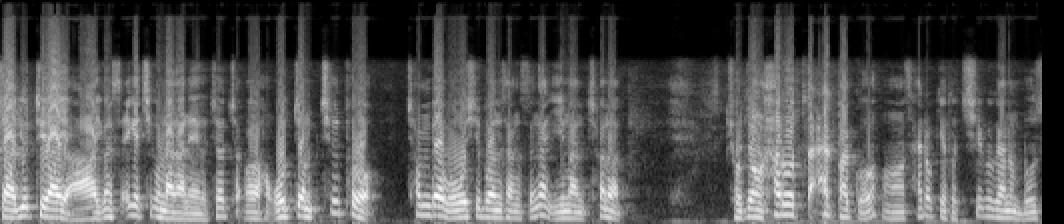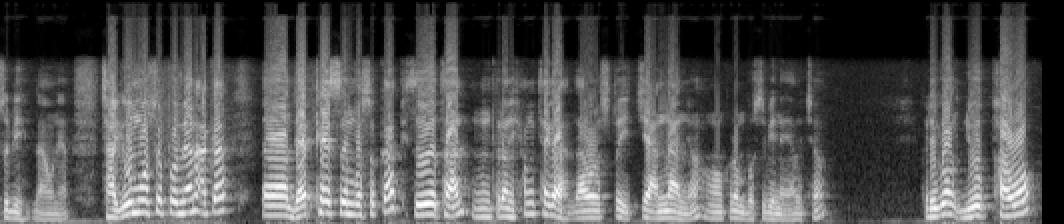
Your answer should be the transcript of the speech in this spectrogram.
자, UTI 아 이건 세게 치고 나가네. 그렇죠? 어, 5.7% 1150원 상승한 21,000원 조정 하루 딱 받고 어, 새롭게 더 치고 가는 모습이 나오네요. 자, 요 모습 보면 아까 어, 네페스 모습과 비슷한 음, 그런 형태가 나올 수도 있지 않나요? 어, 그런 모습이네요. 그렇죠? 그리고 뉴파워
